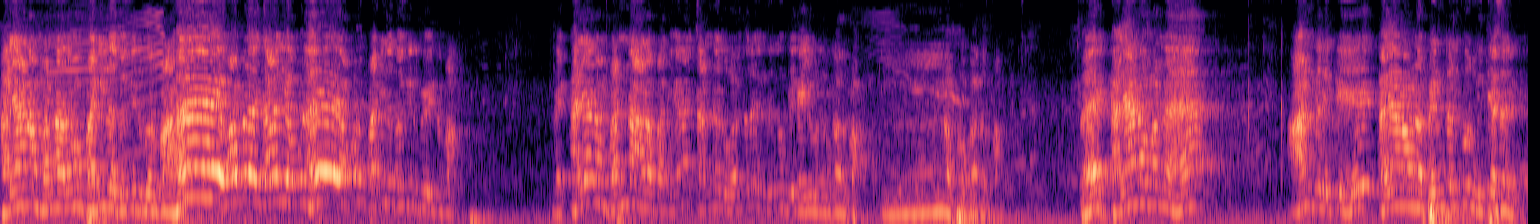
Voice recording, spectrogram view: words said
கல்யாணம் பண்ணாதவன் படியில தொங்கிட்டு போயிருப்பான். ஹே மாப்பிள்ள ஜாலி அப்படின்னு ஹே அப்படின்னு படியில தொங்கிட்டு போயிட்டு இருப்பான். இந்த கல்யாணம் பண்ண ஆளை பாத்தீங்கன்னா சன்னல் ஓரத்துல இருக்கு இப்படி கை விட்டு உட்காந்துருப்பான் ம், அப்படி உட்காந்துருப்பான் இப்ப கல்யாணம் பண்ண ஆண்களுக்கு கல்யாணம் பண்ண பெண்களுக்கு ஒரு வித்தியாசம் இருக்கு.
